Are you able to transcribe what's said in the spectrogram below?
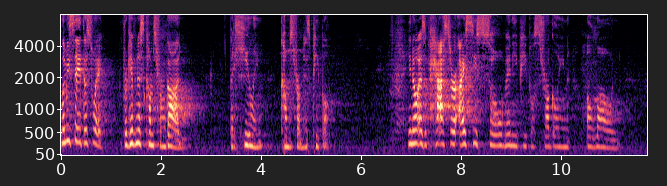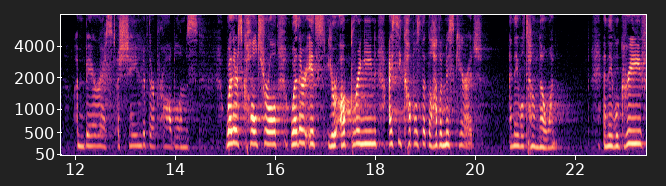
Let me say it this way forgiveness comes from God, but healing comes from his people. You know, as a pastor, I see so many people struggling alone, embarrassed, ashamed of their problems. Whether it's cultural, whether it's your upbringing, I see couples that they'll have a miscarriage and they will tell no one and they will grieve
